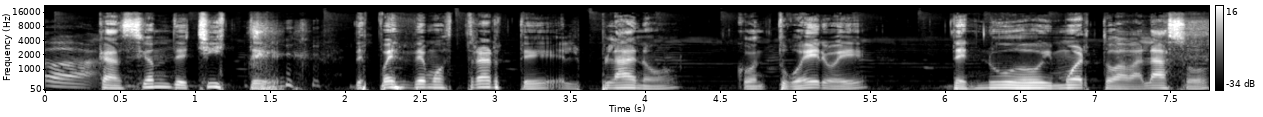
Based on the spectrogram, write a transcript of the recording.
Oh, canción de chiste, después de mostrarte el plano con tu héroe desnudo y muerto a balazo,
